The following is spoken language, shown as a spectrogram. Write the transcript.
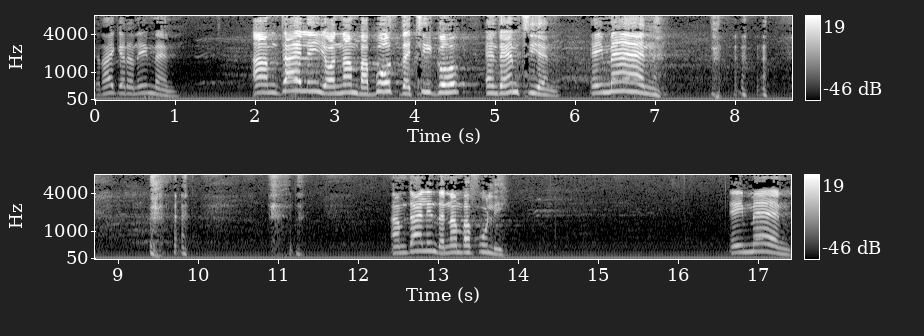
Can I get an amen? I'm dialing your number, both the Tigo and the MTN. Amen. I'm dialing the number fully. Amen.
